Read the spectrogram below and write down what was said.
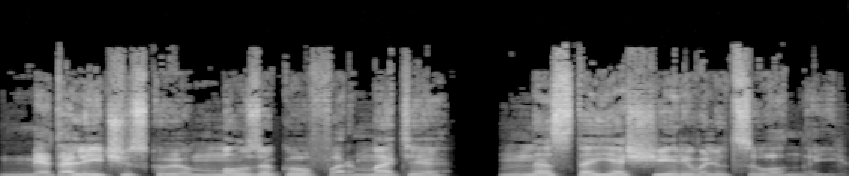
металлическую музыку в формате настоящей революционной.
